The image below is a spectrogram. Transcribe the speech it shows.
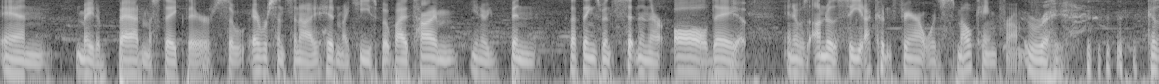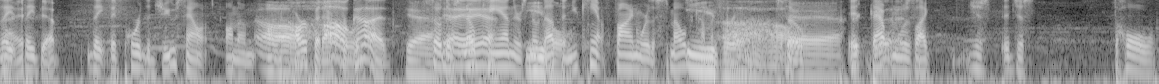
and made a bad mistake there. So ever since then, I hid my keys. But by the time you know, you've been that thing's been sitting in there all day, Yep. and it was under the seat. I couldn't figure out where the smell came from Right. because they, Nice, they, yep. they they poured the juice out on the, on the Oh. carpet Oh afterwards. God. Yeah. So there's Yeah, no yeah, yeah. can, there's no Evil. nothing. You can't find where the smell's coming from. Oh. So Yeah, yeah, yeah. it that one was like just it just the whole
